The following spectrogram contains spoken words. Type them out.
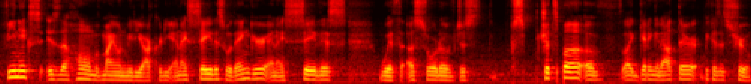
Phoenix is the home of my own mediocrity, and I say this with anger, and I say this with a sort of just chutzpah of like getting it out there because it's true.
